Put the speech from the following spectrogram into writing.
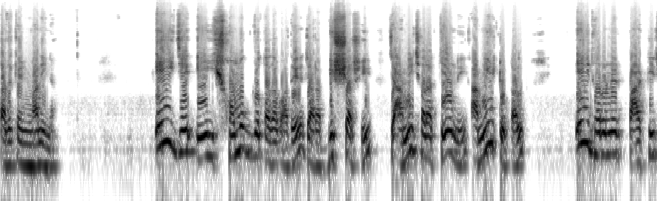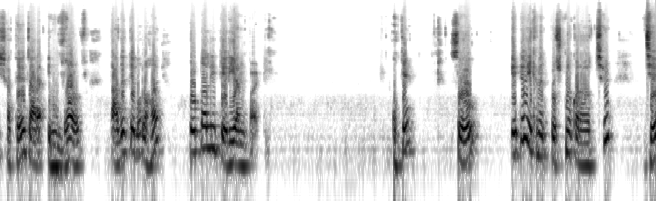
তাদেরকে আমি মানি না। এই যে এই সমগ্রতাবাদে যারা বিশ্বাসী, যে আমি ছাড়া কেউ নেই, আমি টোটাল এই ধরনের পার্টির সাথে যারা ইনভলভ তাদেরকে বলা হয় টোটালিটেরিয়ান পার্টি ওকে সো এটাই এখানে প্রশ্ন করা হচ্ছে যে,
